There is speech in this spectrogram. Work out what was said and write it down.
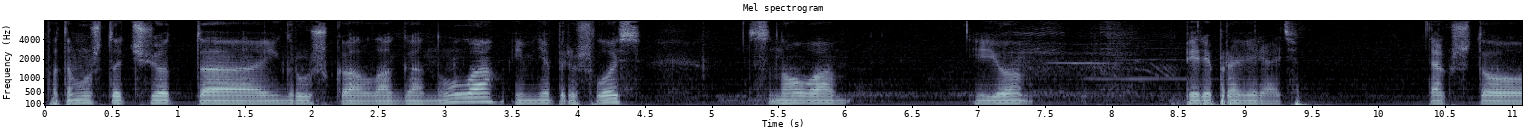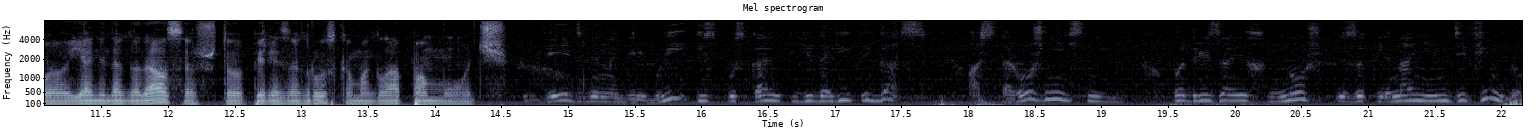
потому что что-то игрушка лаганула, и мне пришлось снова ее перепроверять. Так что я не догадался, что перезагрузка могла помочь. Ведьмины грибы испускают ядовитый газ. Осторожнее с ними, подрезая их нож и заклинанием Дефиндо.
